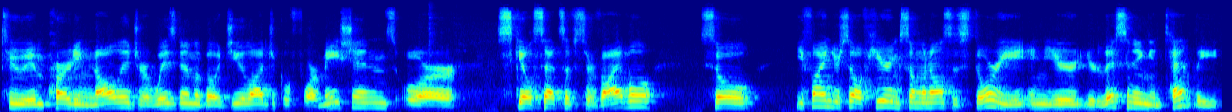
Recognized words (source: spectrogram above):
to imparting knowledge or wisdom about geological formations or skill sets of survival. So you find yourself hearing someone else's story and you're you're listening intently,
